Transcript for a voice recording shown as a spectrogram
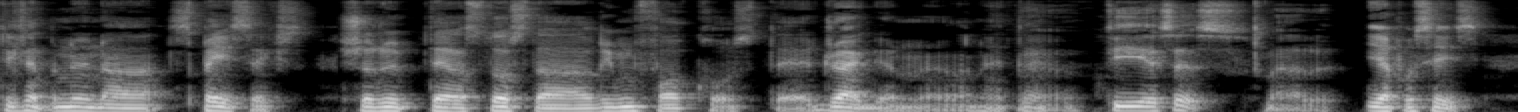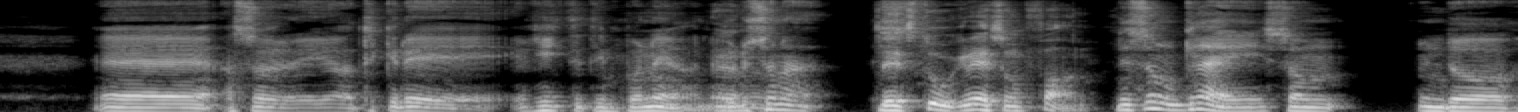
Till exempel nu när SpaceX körde upp deras största rymdfarkost, eh, Dragon eller vad den heter. ja. TSS menar du? Ja, precis. Eh, alltså jag tycker det är riktigt imponerande. Ja. Och det är såna, Det är en stor grej som fan. det är sån grej som under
